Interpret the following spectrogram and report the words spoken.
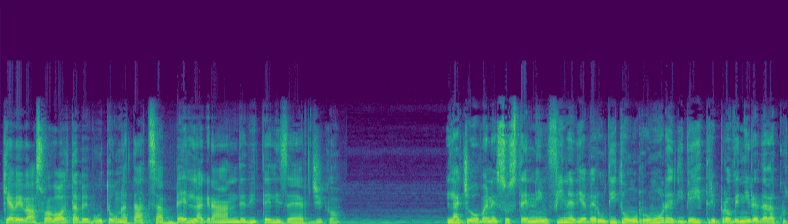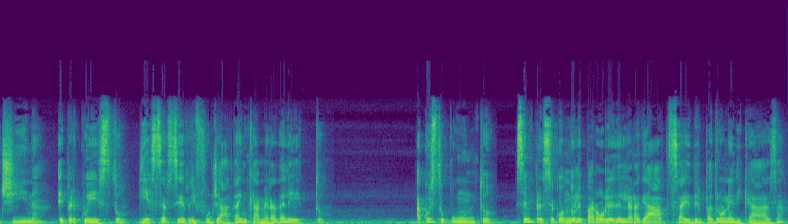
che aveva a sua volta bevuto una tazza bella grande di tè lisergico. La giovane sostenne infine di aver udito un rumore di vetri provenire dalla cucina e per questo di essersi rifugiata in camera da letto. A questo punto, sempre secondo le parole della ragazza e del padrone di casa,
